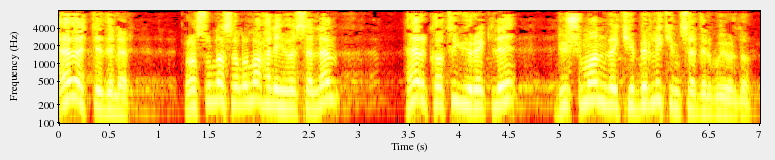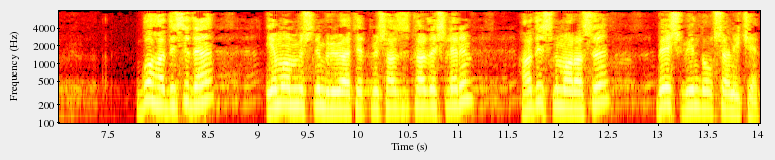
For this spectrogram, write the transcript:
evet dediler. Resulullah sallallahu aleyhi ve sellem her katı yürekli, düşman ve kibirli kimsedir buyurdu. Bu hadisi de İmam Müslim rivayet etmiş aziz kardeşlerim. Hadis numarası 5092.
